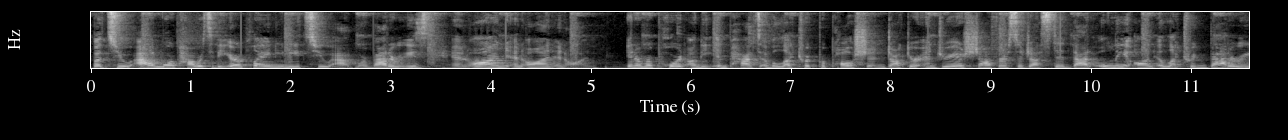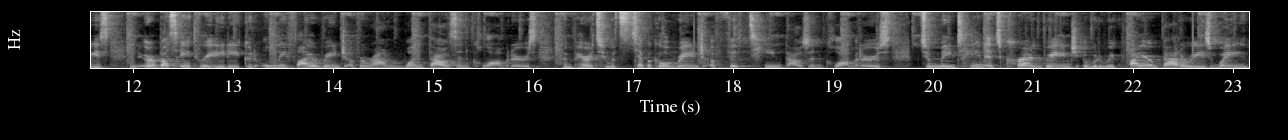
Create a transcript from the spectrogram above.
But to add more power to the airplane, you need to add more batteries, and on and on and on. In a report on the impact of electric propulsion, Dr. Andreas Schäfer suggested that only on electric batteries, an Airbus A380 could only fly a range of around 1,000 kilometers, compared to its typical range of 15,000 kilometers. To maintain its current range, it would require batteries weighing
